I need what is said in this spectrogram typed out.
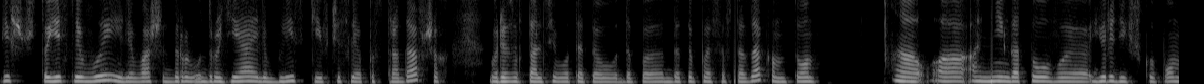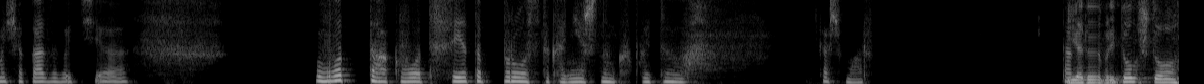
пишет, что если вы или ваши друзья или близкие в числе пострадавших в результате вот этого ДТП с автозаком, то а, а, они готовы юридическую помощь оказывать э, вот так вот. это просто, конечно, какой-то кошмар. Так. И это при том, что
